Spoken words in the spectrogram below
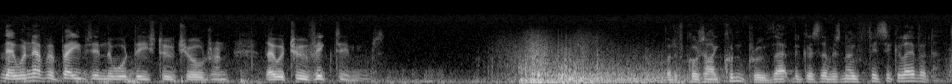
They were never babes in the wood, these two children. They were two victims. But of course I couldn't prove that because there was no physical evidence.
